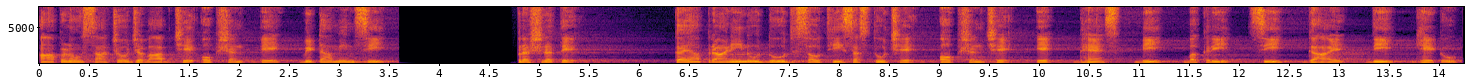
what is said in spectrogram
આપણો સાચો જવાબ છે ઓપ્શન એ વિટામિન સી. પ્રશ્ન કયા પ્રાણીનું દૂધ સૌથી સસ્તું છે? ઓપ્શન છે એ ભેંસ, બી બકરી, સી ગાય, ડી ઘેટું.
